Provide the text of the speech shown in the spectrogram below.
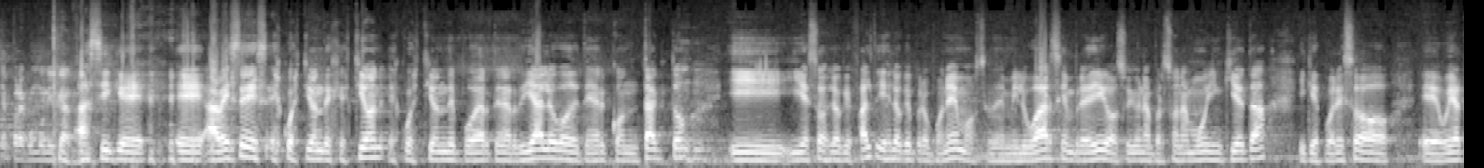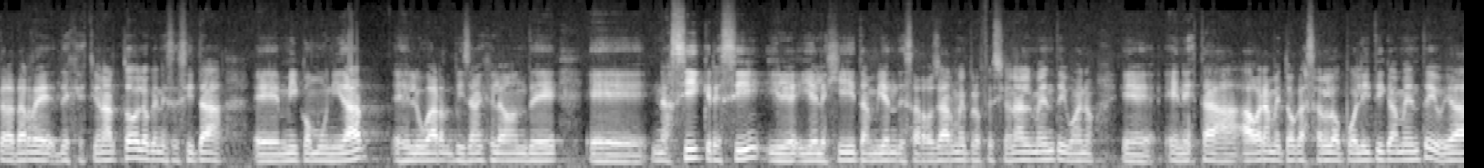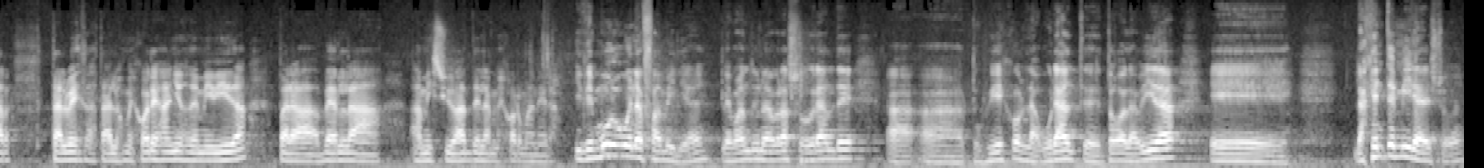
Así que eh, a veces es cuestión de gestión, es cuestión de poder tener diálogo, de tener contacto y, eso es lo que falta y es lo que proponemos. Desde mi lugar siempre digo, soy una persona muy inquieta y que por eso eh, voy a tratar de gestionar todo lo que necesita eh, mi comunidad es el lugar Villa Ángela donde eh, nací, crecí y, elegí también desarrollarme profesionalmente y bueno, eh, en esta ahora me toca hacerlo políticamente y voy a dar tal vez hasta los mejores años de mi vida para verla a mi ciudad de la mejor manera. Y de muy buena familia, le mando un abrazo grande a, tus viejos, laburantes de toda la vida. la gente mira eso.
